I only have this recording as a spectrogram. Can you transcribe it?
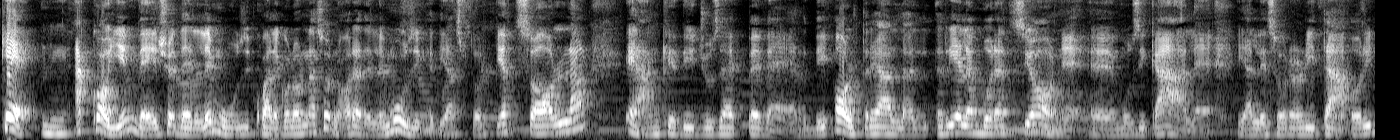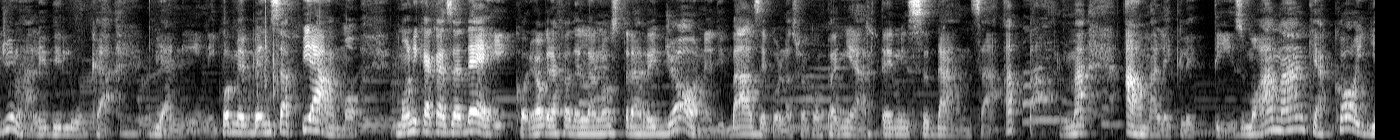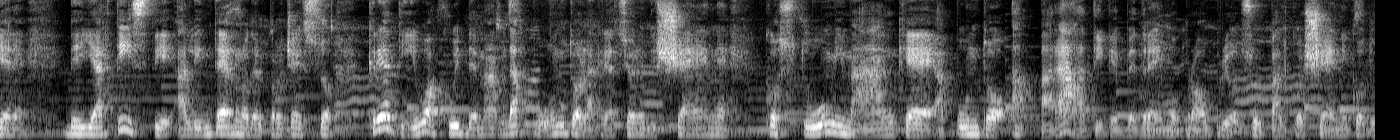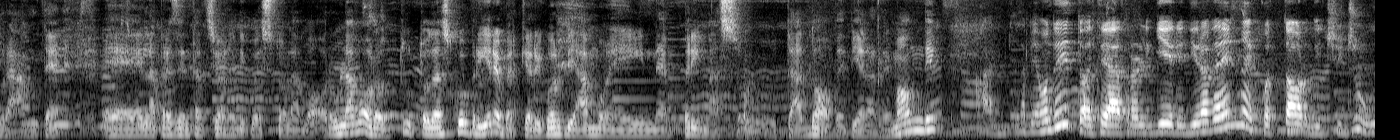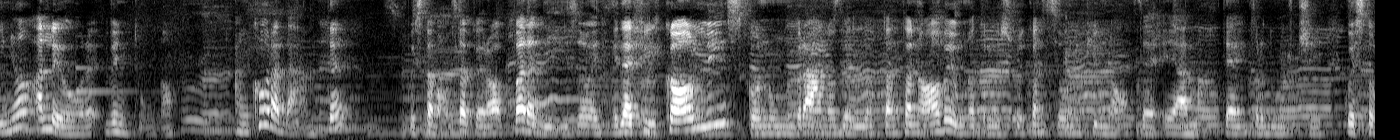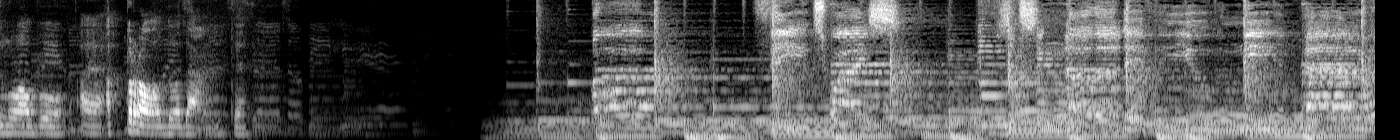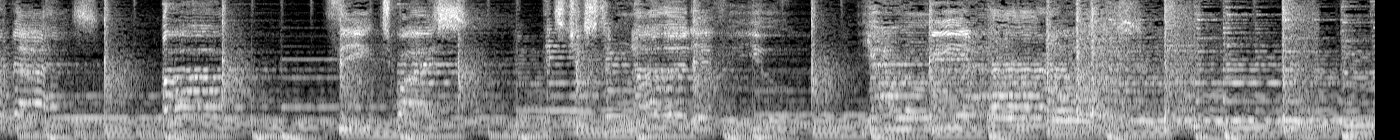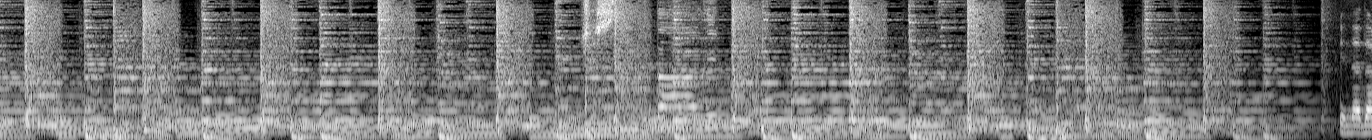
che mh, accoglie invece delle musiche, quale colonna sonora delle musiche di Astor Piazzolla e anche di Giuseppe Verdi, oltre alla rielaborazione eh, musicale e alle sonorità originali di Luca Vianini. Come ben sappiamo, Monica Casadei, coreografa della nostra regione, di base con la sua compagnia Artemis Danza a Parma, ama l'eclettismo, ama anche accogliere degli artisti all'interno del processo creativo a cui demanda appunto la creazione di scene, costumi ma anche appunto apparati che vedremo proprio sul palcoscenico durante eh, la presentazione di questo lavoro. Un lavoro tutto da scoprire perché ricordiamo è in prima assoluta. Dove Piera Raimondi? Ah, l'abbiamo detto al Teatro Alighieri di Ravenna il 14 giugno alle ore 21 ancora Dante, questa volta però Paradiso, ed è Phil Collins con un brano dell'89, una tra le sue canzoni più note e amate a introdurci questo nuovo eh, approdo a Dante. Oh,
